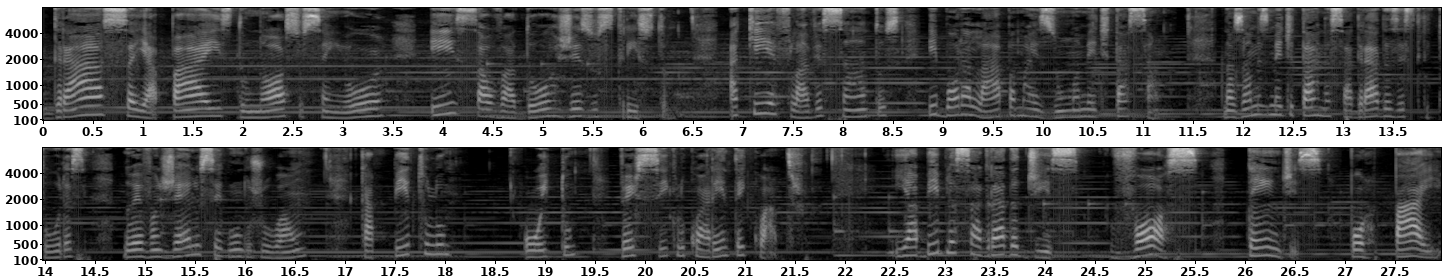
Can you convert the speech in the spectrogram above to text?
graça e a paz do nosso Senhor e Salvador Jesus Cristo. Aqui é Flávia Santos e bora lá para mais uma meditação. Nós vamos meditar nas Sagradas Escrituras, no Evangelho segundo João, capítulo 8, versículo 44. E a Bíblia Sagrada diz: Vós tendes por pai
